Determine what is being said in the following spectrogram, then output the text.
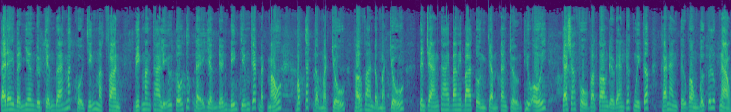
Tại đây, bệnh nhân được chẩn đoán mắc hội chứng Marfan. Việc mang thai là yếu tố thúc đẩy dẫn đến biến chứng rách mạch máu, bóc tách động mạch chủ, hở van động mạch chủ. Tình trạng thai 33 tuần chậm tăng trưởng, thiếu ối. Cả sản phụ và con đều đang rất nguy cấp, khả năng tử vong bất cứ lúc nào.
